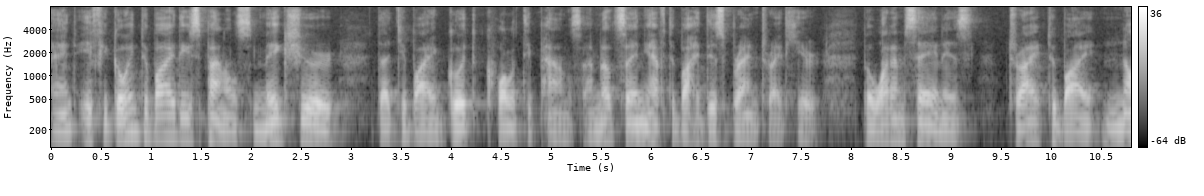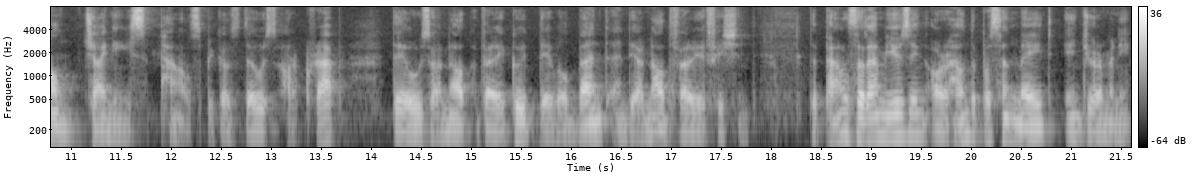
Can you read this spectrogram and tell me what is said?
And if you're going to buy these panels, make sure that you buy good quality panels. I'm not saying you have to buy this brand right here, but what I'm saying is try to buy non-Chinese panels because those are crap. Those are not very good. They will bend and they are not very efficient. The panels that I'm using are 100% made in Germany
